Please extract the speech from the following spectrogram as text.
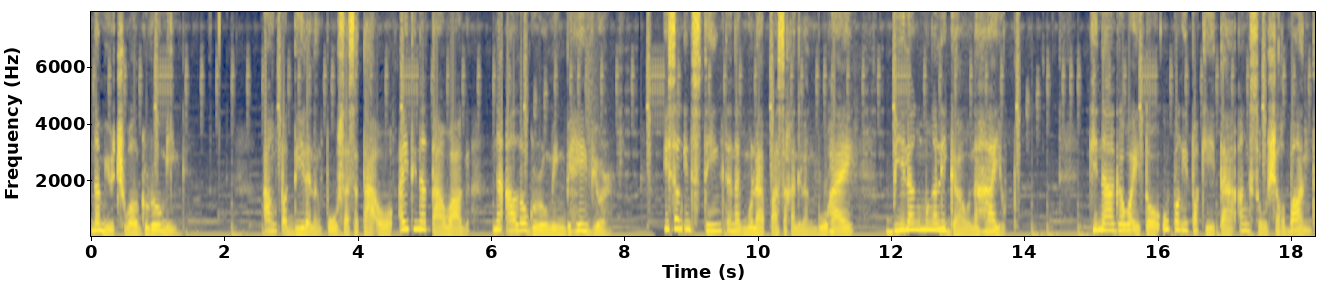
na mutual grooming. Ang pagdila ng pusa sa tao ay tinatawag na allo-grooming behavior. Isang instinct na nagmula pa sa kanilang buhay bilang mga ligaw na hayop. Ginagawa ito upang ipakita ang social bond,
